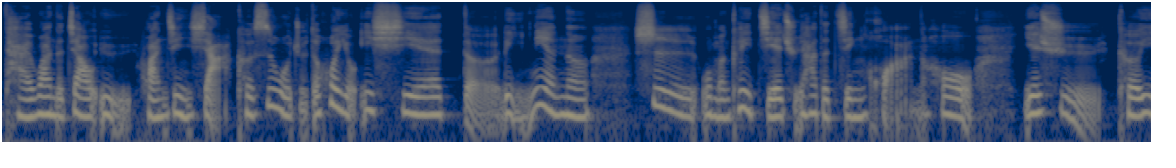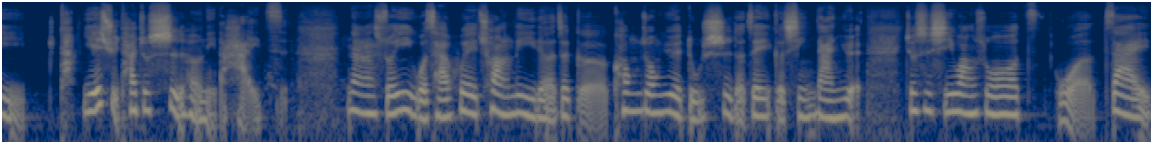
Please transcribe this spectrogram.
台湾的教育环境下。可是我觉得会有一些的理念呢，是我们可以截取它的精华，然后也许可以，它也许它就适合你的孩子。那所以，我才会创立了这个空中阅读室的这个新单元，就是希望说我在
